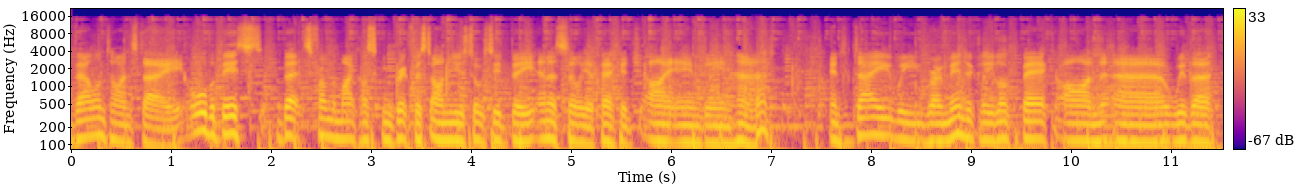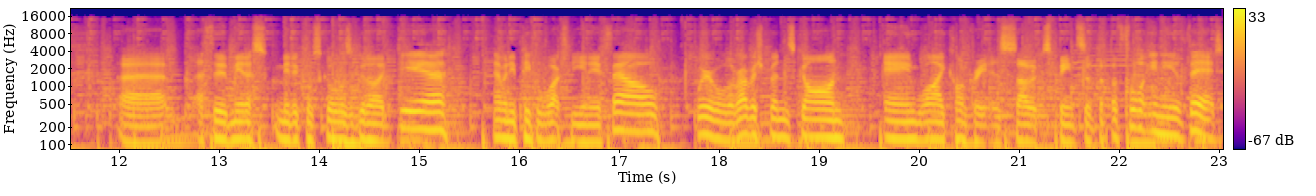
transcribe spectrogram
Valentine's Day. All the best bits from the Mike Hosking breakfast on News Talk ZB in a sillier package. I am Glenn Hart, and today we romantically look back on uh, whether uh, a third medical school is a good idea, how many people watch the NFL, where have all the rubbish bins gone, and why concrete is so expensive. But before any of that,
